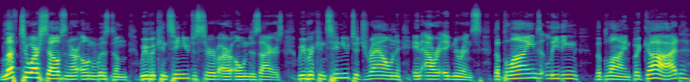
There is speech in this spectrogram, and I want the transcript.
Left to ourselves and our own wisdom, we would continue to serve our own desires. We would continue to drown in our ignorance, the blind leading the blind. But God,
